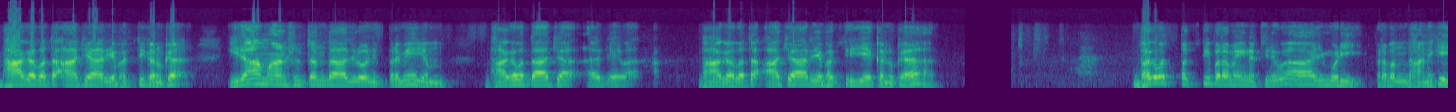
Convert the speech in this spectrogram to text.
భాగవత ఆచార్య భక్తి కనుక ఇరామానుషుతందాదిలోని ప్రమేయం భాగవతాచార్య భాగవత ఆచార్య భక్తియే కనుక భగవత్భక్తిపరమైన తిరువాయుముడి ప్రబంధానికి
